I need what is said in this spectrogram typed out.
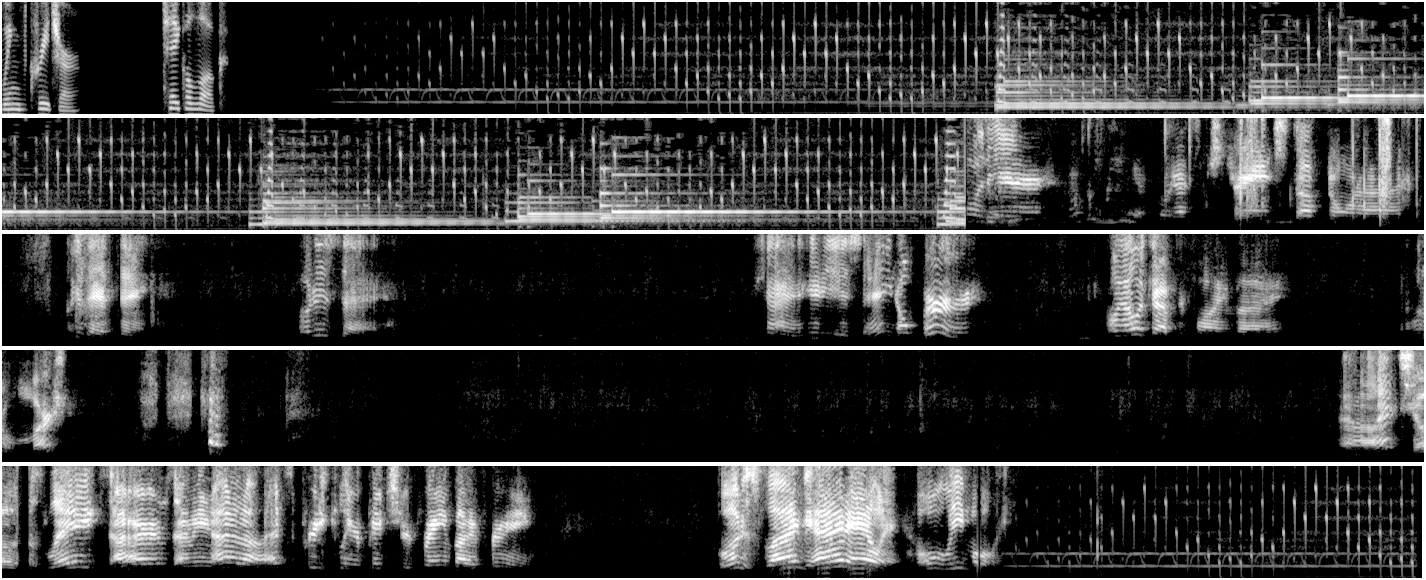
winged creature. Take a look. Is that? Kind of hideous. Ain't no bird. Oh, helicopter flying by. A little Martian. Uh, that shows legs, arms. I mean, I don't know. That's pretty by. What is flying behind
